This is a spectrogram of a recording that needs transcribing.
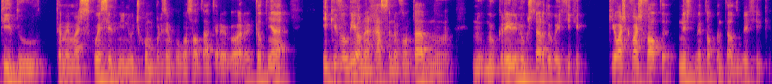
tido também mais sequência de minutos, como por exemplo o Gonçalo está a ter agora, que ele tinha equivaliam na raça, na vontade, no, no, no querer e no gostar do Benfica, que eu acho que faz falta neste momento ao plantel do Benfica.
